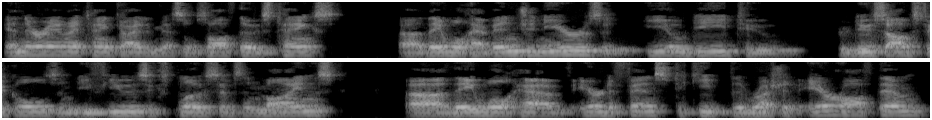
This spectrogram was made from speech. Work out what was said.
and their anti-tank guided missiles off those tanks. Uh, they will have engineers and EOD to reduce obstacles and defuse explosives and mines. Uh, they will have air defense to keep the Russian air off them.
